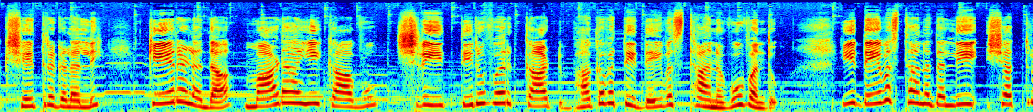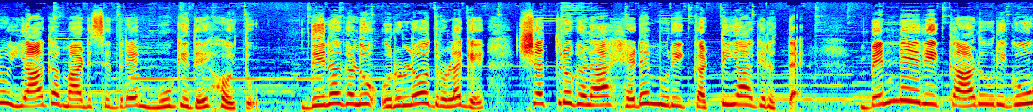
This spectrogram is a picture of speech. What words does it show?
ಕ್ಷೇತ್ರಗಳಲ್ಲಿ ಕೇರಳದ ಮಾಡಾಯಿ ಕಾವು ಶ್ರೀ ತಿರುವರ್ಕಾಟ್ ಭಗವತಿ ದೇವಸ್ಥಾನವೂ ಒಂದು. ಈ ದೇವಸ್ಥಾನದಲ್ಲಿ ಶತ್ರು ಯಾಗ ಮಾಡಿಸಿದ್ರೆ ಮೂಗಿದೆ ಹೋಯ್ತು. ದಿನಗಳು ಉರುಳೋದ್ರೊಳಗೆ ಶತ್ರುಗಳ ಹೆಡೆಮುರಿ ಕಟ್ಟಿಯಾಗಿರುತ್ತೆ. ಬೆನ್ನೇರಿ ಕಾಡೂರಿಗೂ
